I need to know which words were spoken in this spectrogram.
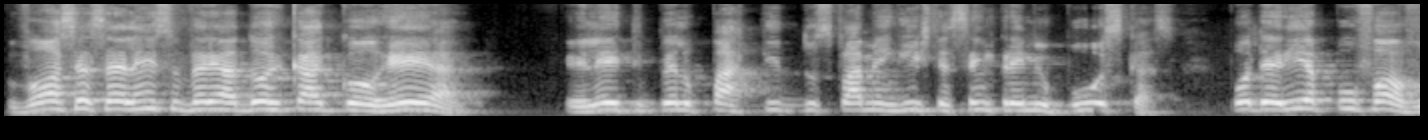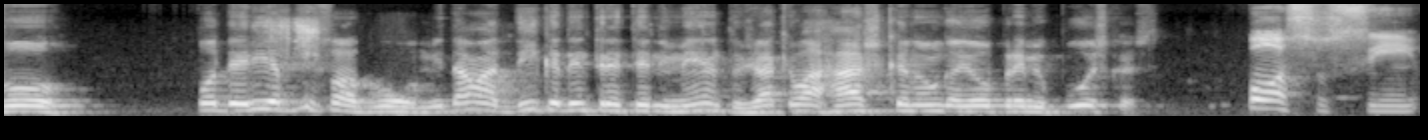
Vossa Excelência, o vereador Ricardo Correia, eleito pelo Partido dos Flamenguistas sem prêmio Puscas, poderia, por favor, poderia, por favor, me dar uma dica de entretenimento, já que o Arrasca não ganhou o prêmio Puscas? Posso sim.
